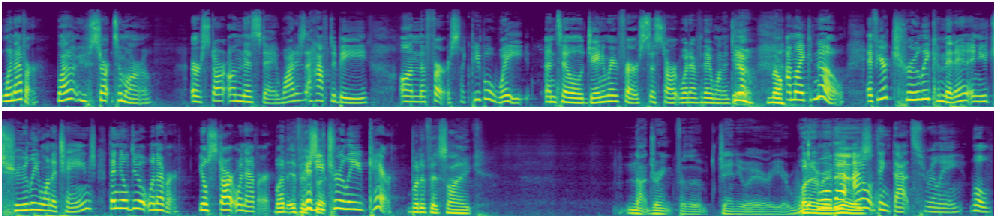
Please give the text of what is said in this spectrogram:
whenever? Why don't you start tomorrow or start on this day? Why does it have to be on the first? Like people wait until January 1st to start whatever they want to do. yeah. No, I'm like, no. If you're truly committed and you truly want to change, then you'll do it whenever. You'll start whenever But if because it's you like- truly care. but if it's like not drink for the January or whatever well, it that is, I don't think that's really well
